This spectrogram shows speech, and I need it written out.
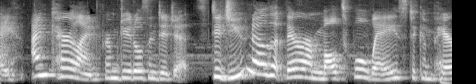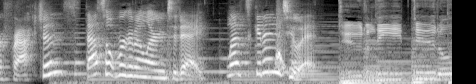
Hi, I'm Caroline from Doodles and Digits. Did you know that there are multiple ways to compare fractions? That's what we're gonna learn today. Let's get into it. Doodly doodle,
